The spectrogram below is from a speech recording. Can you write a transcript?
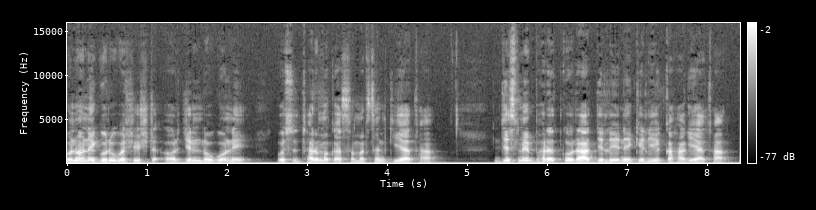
उन्होंने गुरु वशिष्ठ और जिन लोगों ने उस धर्म का समर्थन किया था जिसमें भरत को राज्य लेने के लिए कहा गया था,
